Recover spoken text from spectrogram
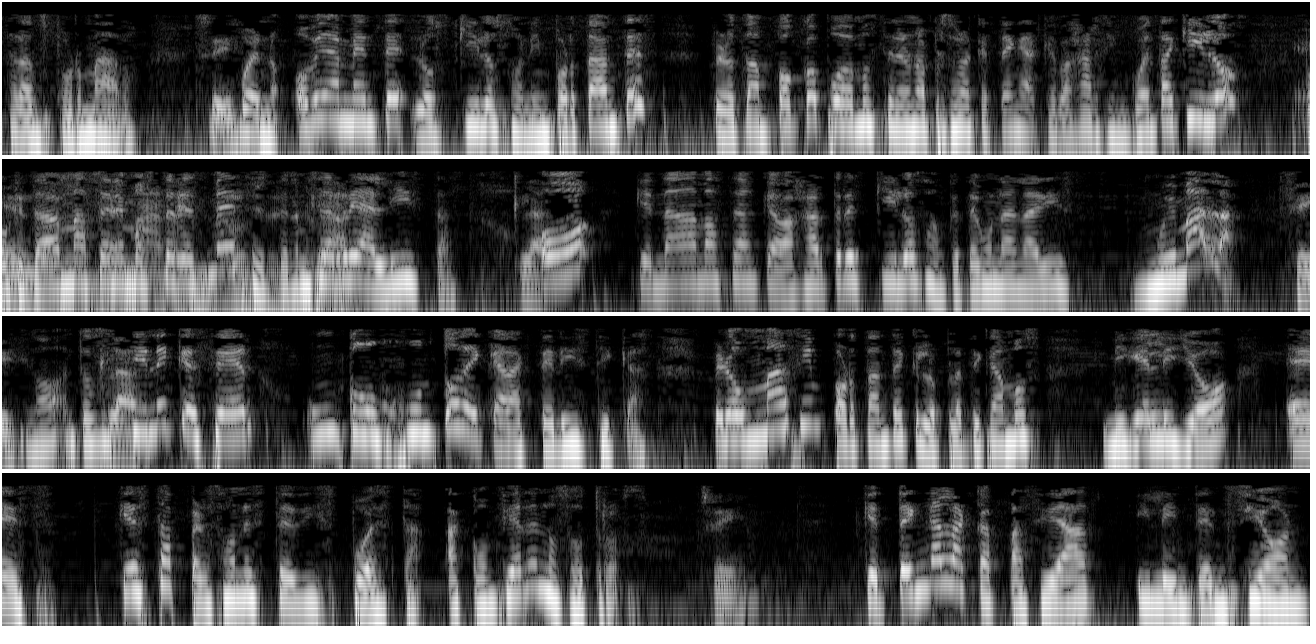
transformado. Bueno, obviamente los kilos son importantes, pero tampoco podemos tener una persona que tenga que bajar 50 kilos, porque nada más tenemos tres meses, tenemos que ser realistas. Claro. O que nada más tengan que bajar 3 kilos, aunque tenga una nariz muy mala. Sí, ¿no? Entonces claro. tiene que ser un conjunto de características. Pero más importante que lo platicamos Miguel y yo es que esta persona esté dispuesta a confiar en nosotros, Sí. que tenga la capacidad y la intención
